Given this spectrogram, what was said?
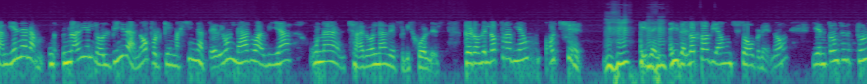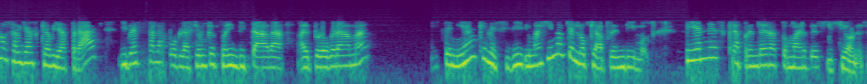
también era, nadie lo olvida, ¿no? Porque imagínate, de un lado había una charola de frijoles, pero del otro había un coche. y, y, del otro había un sobre, ¿no? Y entonces tú no sabías qué había atrás y ves a la población que fue invitada al programa y tenían que decidir. Imagínate lo que aprendimos. Tienes que aprender a tomar decisiones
